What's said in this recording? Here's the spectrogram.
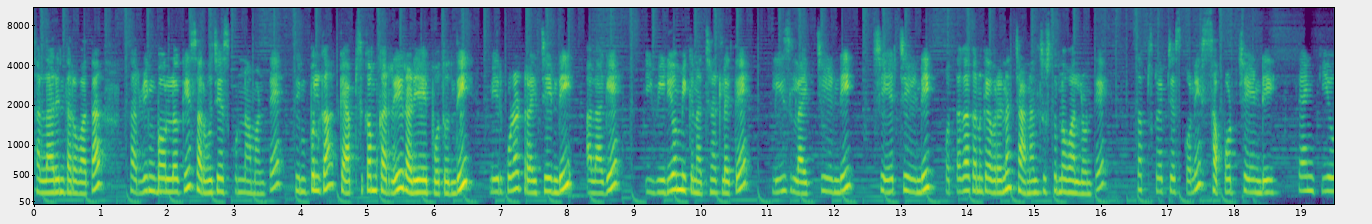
చల్లారిన తర్వాత సర్వింగ్ బౌల్లోకి సర్వ్ చేసుకున్నామంటే సింపుల్గా క్యాప్సికమ్ కర్రీ రెడీ అయిపోతుంది. మీరు కూడా ట్రై చేయండి. అలాగే ఈ వీడియో మీకు నచ్చినట్లయితే ప్లీజ్ లైక్ చేయండి షేర్ చేయండి. కొత్తగా కనుక ఎవరైనా ఛానల్ చూస్తున్న వాళ్ళు ఉంటే సబ్స్క్రైబ్ చేసుకొని సపోర్ట్ చేయండి. Thank you.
